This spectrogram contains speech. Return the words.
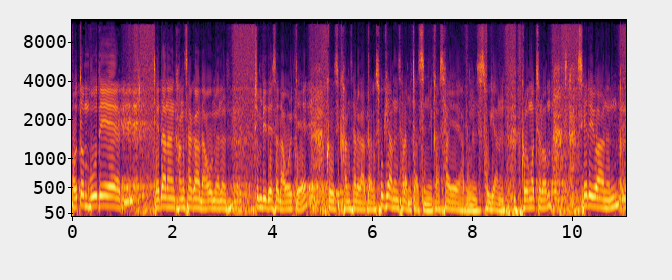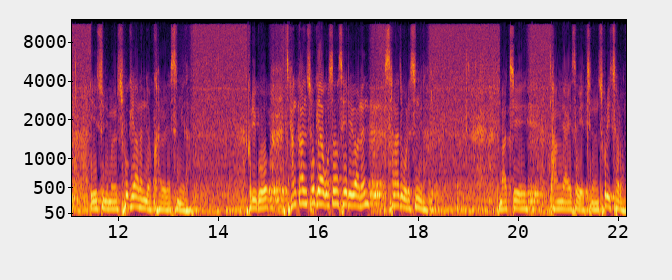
어떤 무대에 대단한 강사가 나오면은 준비돼서 나올 때 그 강사를 갖다가 소개하는 사람 있지 않습니까? 사회에 보면서 소개하는 그런 것처럼 세례 요한은 예수님을 소개하는 역할을 했습니다. 그리고 잠깐 소개하고서 세례 요한은 사라져 버렸습니다. 마치 광야에서 외치는 소리처럼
